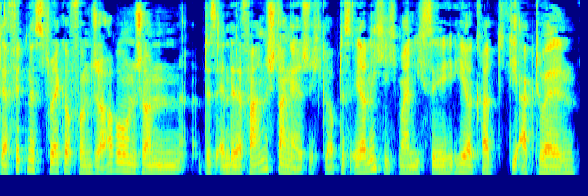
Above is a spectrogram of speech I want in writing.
der Fitness-Tracker von Jarbone schon das Ende der Fahnenstange ist. Ich glaube das eher nicht. Ich meine, ich sehe hier gerade die aktuellen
